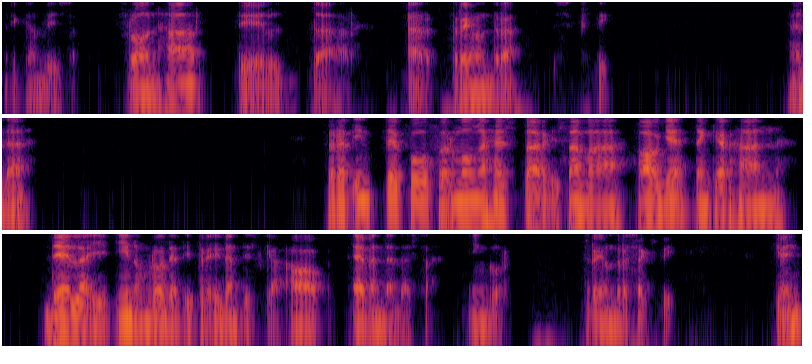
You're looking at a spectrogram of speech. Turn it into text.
jag kan visa, från här till där är 360. Eller? För att inte få för många hästar i samma hage tänker han dela in området i tre identiska av även den dessa ingår. 360. Okej. Okay.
